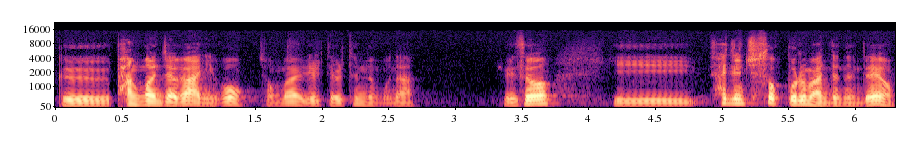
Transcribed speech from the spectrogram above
그 방관자가 아니고 정말 일대를 듣는구나. 그래서 이 사진 추석부를 만드는데요.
